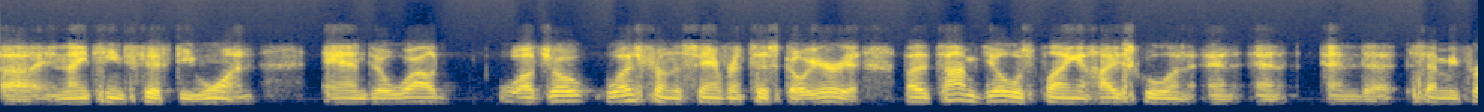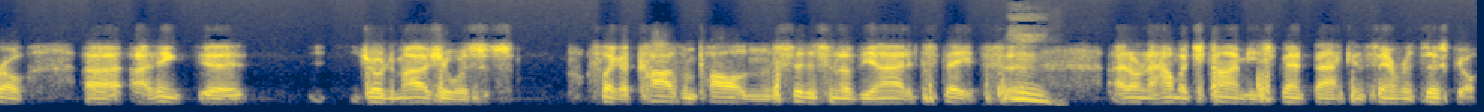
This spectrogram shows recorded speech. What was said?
uh, in 1951, and uh, while while Joe was from the San Francisco area, by the time Gil was playing in high school and and and, and uh, semi-pro, uh, I think uh, Joe DiMaggio was like a cosmopolitan, a citizen of the United States. Mm. I don't know how much time he spent back in San Francisco.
